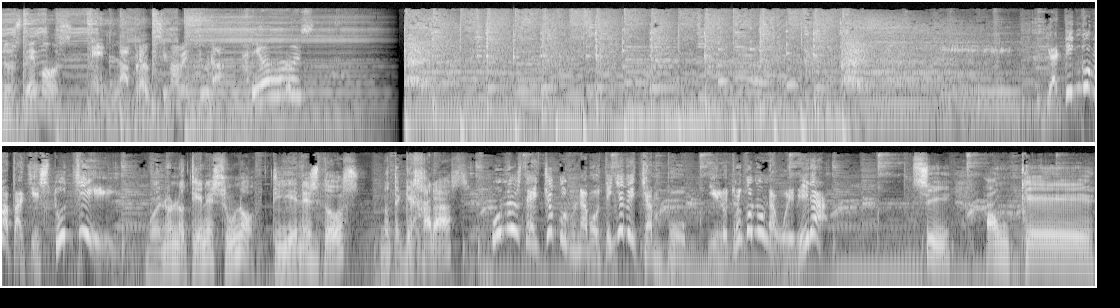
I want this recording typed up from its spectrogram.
Nos vemos en la próxima aventura. Adiós. Ya tengo mapache estuche. Bueno, no tienes uno, tienes dos. No te quejarás. Uno está hecho con una botella de champú y el otro con una huevera. Sí, aunque...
